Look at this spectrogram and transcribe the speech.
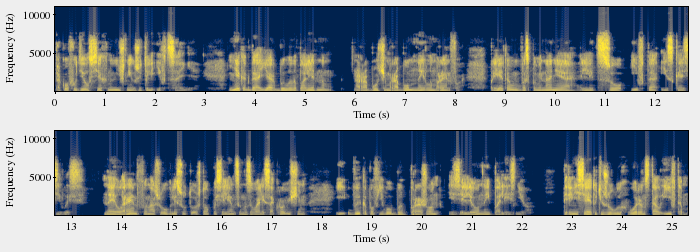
Таков удел всех нынешних жителей Ивцайги. Некогда Аяр был инопланетным рабочим рабом Нейлом Ренфа. При этом воспоминание лицо Ифта исказилось. Нейл Ренфа нашел в лесу то, что поселенцы называли сокровищем, и, выкопав его, был поражен зеленой болезнью. Перенеся эту тяжелую хворь, он стал ифтом,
